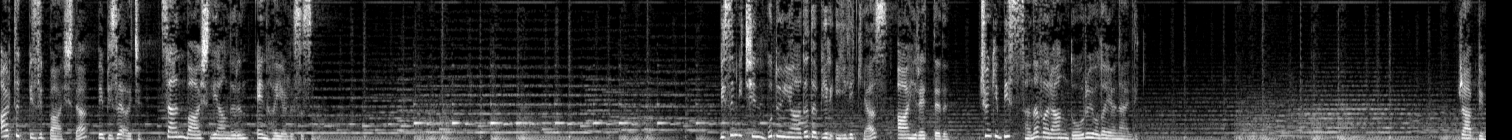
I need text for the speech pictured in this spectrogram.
Artık bizi bağışla ve bize acı. Sen bağışlayanların en hayırlısısın.'' Bizim için bu dünyada da bir iyilik yaz, ahirette de. Çünkü biz sana varan doğru yola yöneldik. Rabbim,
